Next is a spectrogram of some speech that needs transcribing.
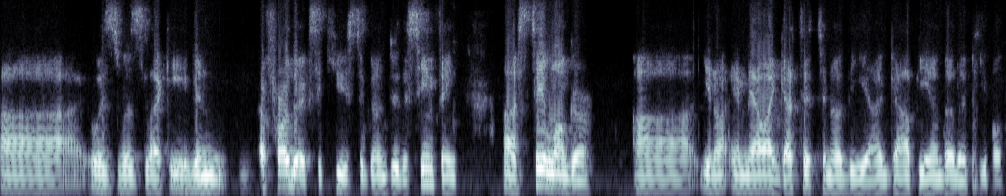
uh, was was like even a further excuse to go and do the same thing, uh, stay longer, uh, you know, and now I got to, to know the uh, Gabi and the other people.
